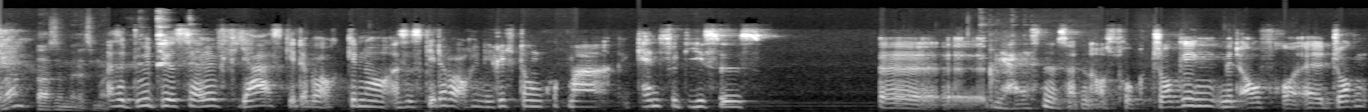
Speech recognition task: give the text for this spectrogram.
Oder? Da sind wir jetzt mal. Also do it yourself, ja, es geht aber auch, genau, also es geht aber auch in die Richtung, guck mal, kennst du dieses, äh, wie heißt denn das, hat einen Ausdruck, Jogging mit Aufräumen, äh, Joggen,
